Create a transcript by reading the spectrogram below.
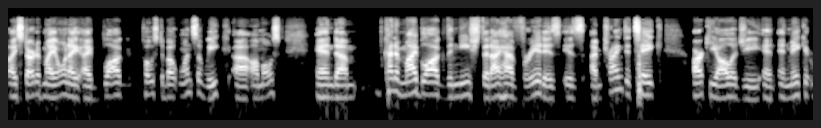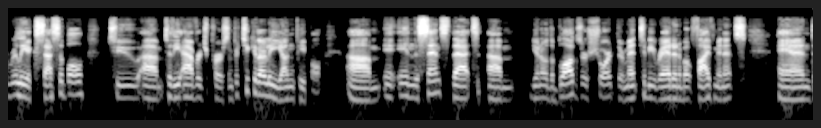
I started my own. I, I blog post about once a week uh, almost, and um, kind of my blog, the niche that I have for it is is I'm trying to take archaeology and and make it really accessible to um, to the average person, particularly young people, um, in, in, the sense that um, you know the blogs are short; they're meant to be read in about five minutes, and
